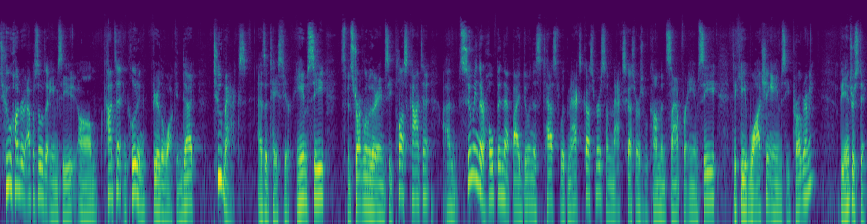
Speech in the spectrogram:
200 episodes of AMC um, content, including Fear the Walking Dead, to Max as a taste here. AMC has been struggling with their AMC Plus content. I'm assuming they're hoping that by doing this test with Max customers, some Max customers will come and sign up for AMC to keep watching AMC programming be interesting.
